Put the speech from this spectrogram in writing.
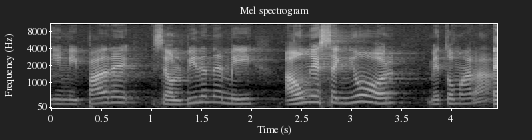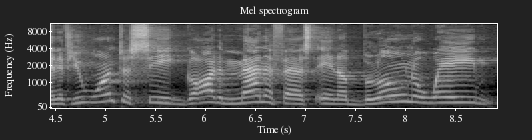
y mi padre se olviden de mí, aún el Señor me tomará. And if you want to see God manifest in a blown away,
